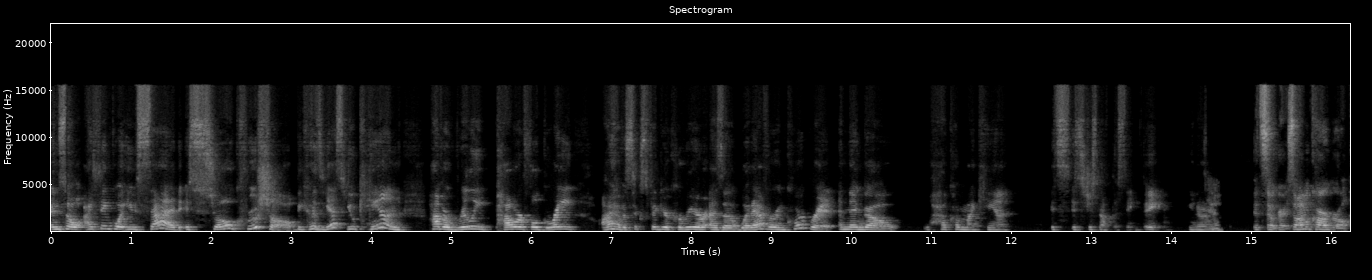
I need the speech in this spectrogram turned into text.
And so I think what you said is so crucial because, yes, you can have a really powerful, great, I have a six figure career as a whatever in corporate, and then go, how come I can't it's it's just not the same thing you know yeah. It's so great. So I'm a car girl.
